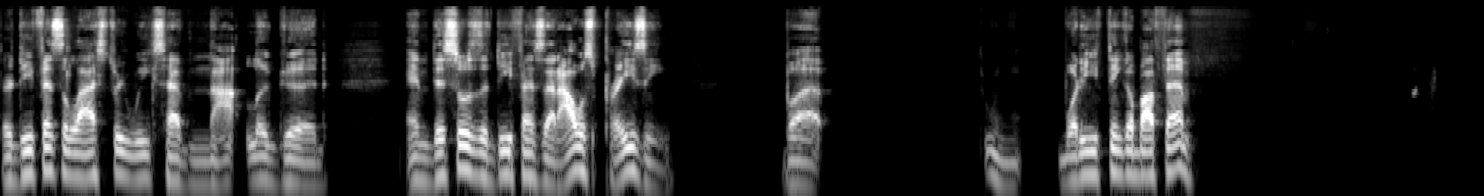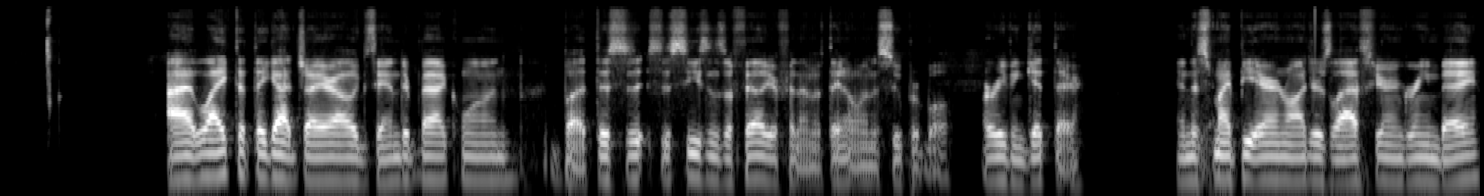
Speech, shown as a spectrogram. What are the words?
Their defense the last 3 weeks have not looked good. And this was a defense that I was praising. But what do you think about them? I like that they got Jaire Alexander back one, but this is, this season's a failure for them if they don't win the Super Bowl or even get there. And this might be Aaron Rodgers' last year in Green Bay.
